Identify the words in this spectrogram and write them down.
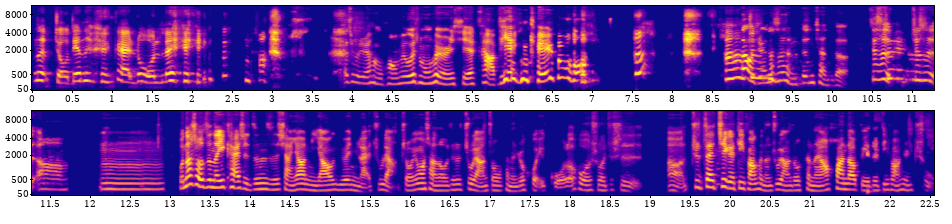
那酒店那边开始落泪，而且我觉得很荒谬，为什么会有人写卡片给我？但我觉得那是很真诚的，就是就是嗯嗯，我那时候真的一开始真的只是想要你邀约你来住两周，因为我想着我就是住两周，我可能就回国了，或者说就是呃就在这个地方可能住两周，可能要换到别的地方去住。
